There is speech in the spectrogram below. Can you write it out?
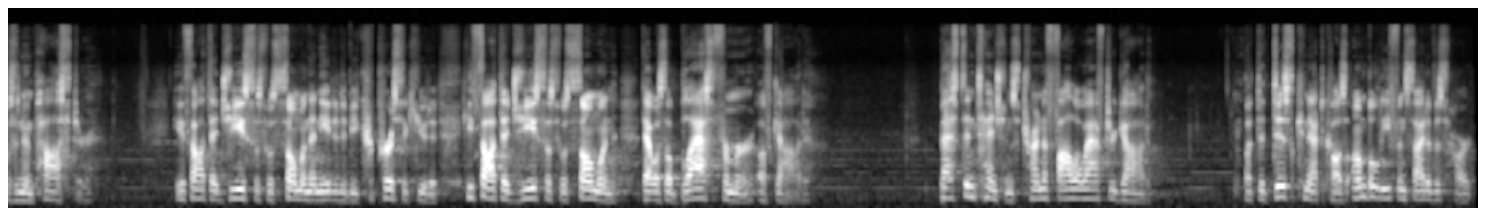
was an impostor. He thought that Jesus was someone that needed to be persecuted. He thought that Jesus was someone that was a blasphemer of God. Best intentions, trying to follow after God. But the disconnect caused unbelief inside of his heart,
